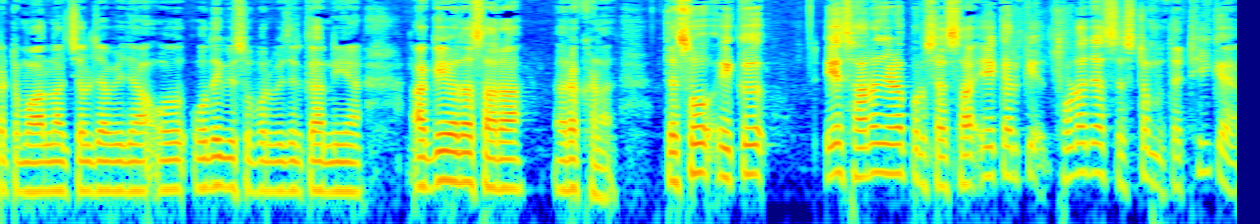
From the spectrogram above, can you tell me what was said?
ਘੱਟ ਮਾਲ ਨਾ ਚੱਲ ਜਾਵੇ ਜਾਂ ਉਹਦੇ ਵੀ ਸੁਪਰਵਾਈਜ਼ਰ ਕਰਨੀ ਆ, ਅੱਗੇ ਉਹਦਾ ਸਾਰਾ ਰੱਖਣਾ। ਤੇ ਸੋ ਇੱਕ ਇਹ ਸਾਰਾ ਜਿਹੜਾ ਪ੍ਰੋਸੈਸ ਆ ਇਹ ਕਰਕੇ ਥੋੜਾ ਜਿਹਾ ਸਿਸਟਮ ਤੇ ਠੀਕ ਹੈ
